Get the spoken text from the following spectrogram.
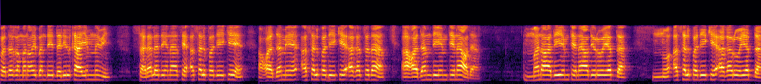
په دغه منع باندې دلیل قائم نه وي سره له دې نه چې اصل په دې کې عدم اصل په دې کې هغه څه ده عدم د امتناع ده منع د امتناع د رویت ده نو اصل په دې کې هغه رویت ده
